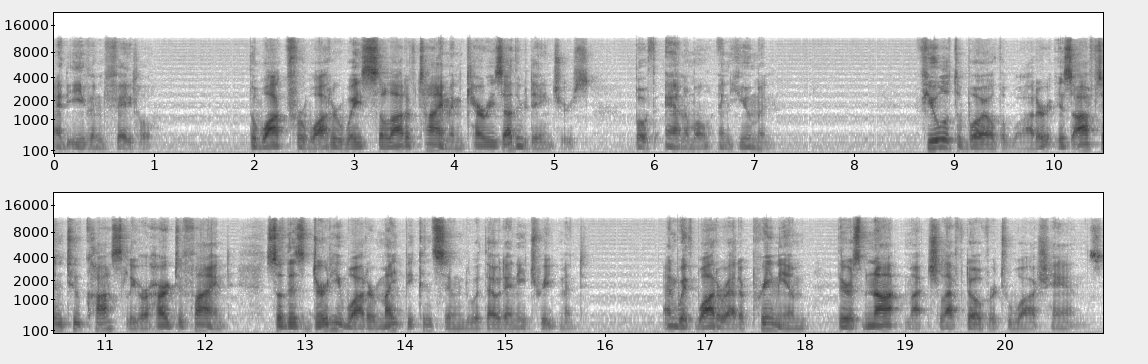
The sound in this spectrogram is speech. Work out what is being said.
and even fatal. The walk for water wastes a lot of time and carries other dangers, both animal and human. Fuel to boil the water is often too costly or hard to find, so this dirty water might be consumed without any treatment. And with water at a premium, there is not much left over to wash hands.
